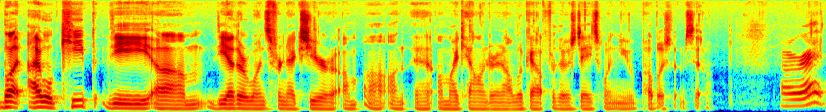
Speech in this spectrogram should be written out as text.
But I will keep the um, the other ones for next year um, uh, on on, on my calendar, and I'll look out for those dates when you publish them. So, all right.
